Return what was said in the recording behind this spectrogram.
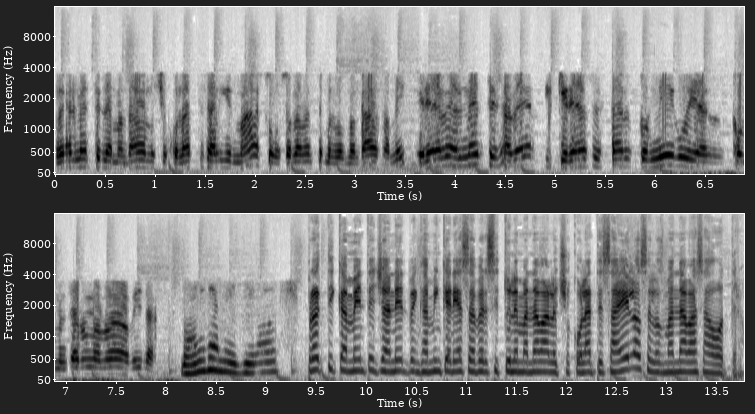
realmente le mandaba los chocolates a alguien más o solamente me los mandabas a mí. Quería realmente saber si querías estar conmigo y comenzar una nueva vida. Válgame Dios. Prácticamente, Janet Benjamín quería saber si tú le mandabas los chocolates a él o se los mandabas a otro.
